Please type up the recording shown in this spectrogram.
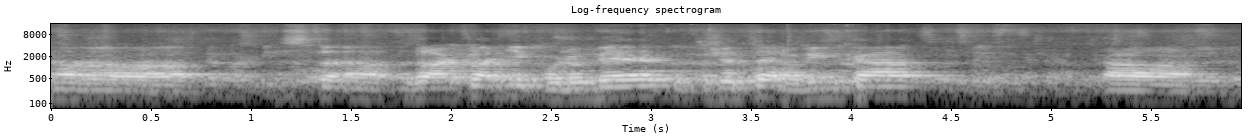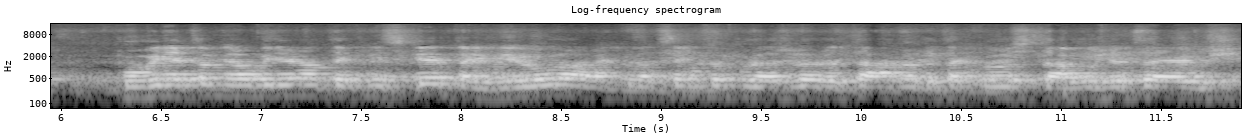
a, základní podobě, protože to je novinka. A, Původně to mělo být jenom technické preview, a nakonec se jim to podařilo dotáhnout do takového stavu, že to je už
